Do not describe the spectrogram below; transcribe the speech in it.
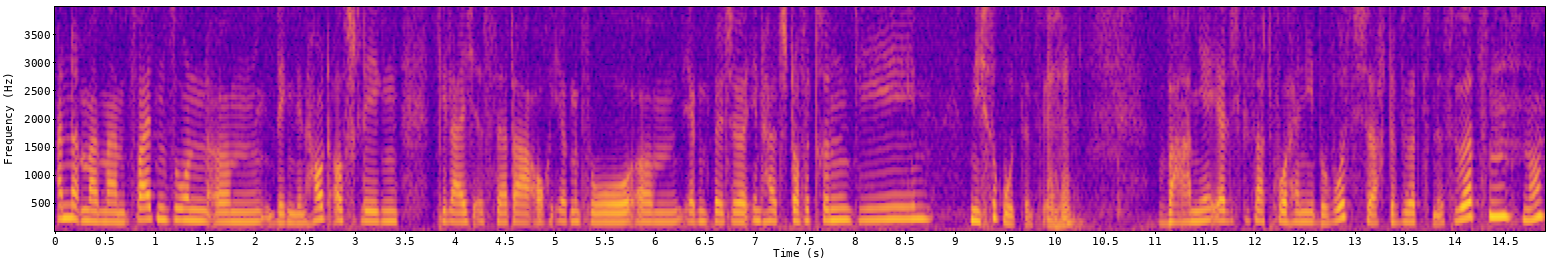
anderen, bei meinem zweiten Sohn, ähm, wegen den Hautausschlägen, vielleicht ist ja da auch irgendwo ähm, irgendwelche Inhaltsstoffe drin, die nicht so gut sind für ihn. Mhm. war mir ehrlich gesagt vorher nie bewusst. Ich dachte, Würzen ist Würzen ne?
